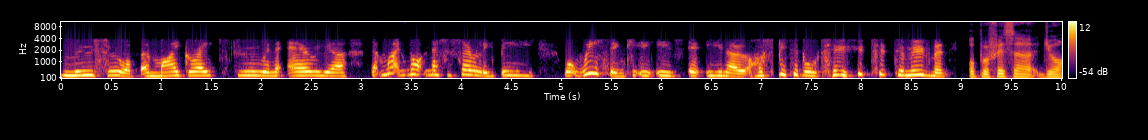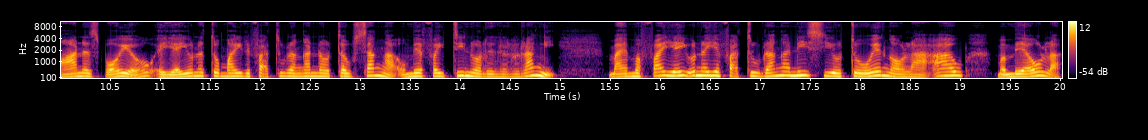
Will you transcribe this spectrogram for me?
move through or, or migrate through an area that might not necessarily be what we think is, you know, hospitable to, to, to movement. O Professor Joannes-Boyau e iei ona to mai le whaaturanga o tausanga o mea whaitino le rangi. Ma e mawhai ei ona ia whaaturanga nisi o tōenga o la au ma mea ola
